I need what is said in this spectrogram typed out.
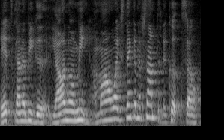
It's going to be good. Y'all know me. I'm always thinking of something to cook. So,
